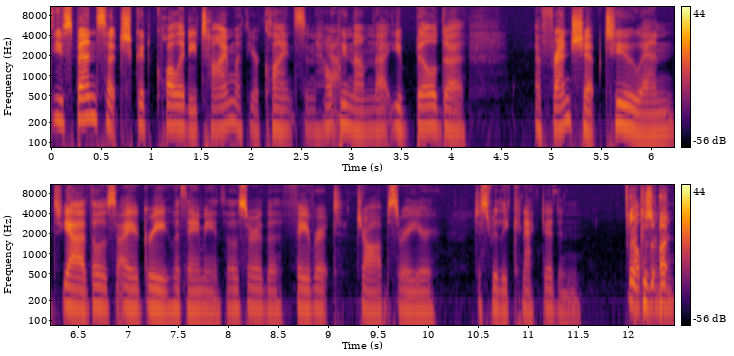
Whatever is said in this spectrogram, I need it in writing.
you spend such good quality time with your clients and helping them that you build a a friendship too. And yeah, those I agree with Amy. Those are the favorite jobs where you're just really connected and because them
